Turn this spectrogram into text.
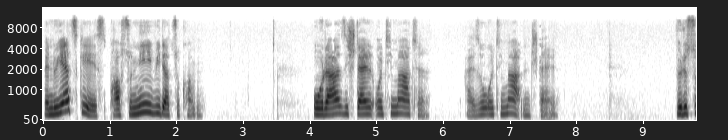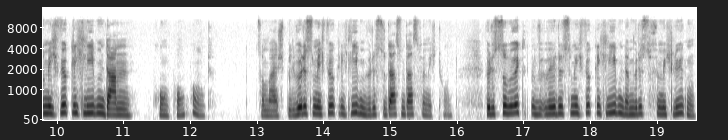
Wenn du jetzt gehst, brauchst du nie wiederzukommen. Oder sie stellen Ultimate, also Ultimaten stellen. Würdest du mich wirklich lieben, dann Punkt, Punkt, Punkt. Zum Beispiel, würdest du mich wirklich lieben, würdest du das und das für mich tun. Würdest du, würdest du mich wirklich lieben, dann würdest du für mich lügen.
